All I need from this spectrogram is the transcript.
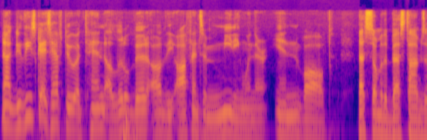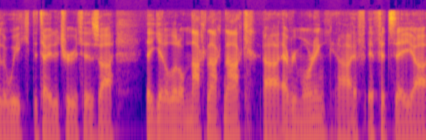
Now, do these guys have to attend a little bit of the offensive meeting when they're involved? That's some of the best times of the week, to tell you the truth. Is uh, they get a little knock, knock, knock uh, every morning. Uh, if if it's a uh,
